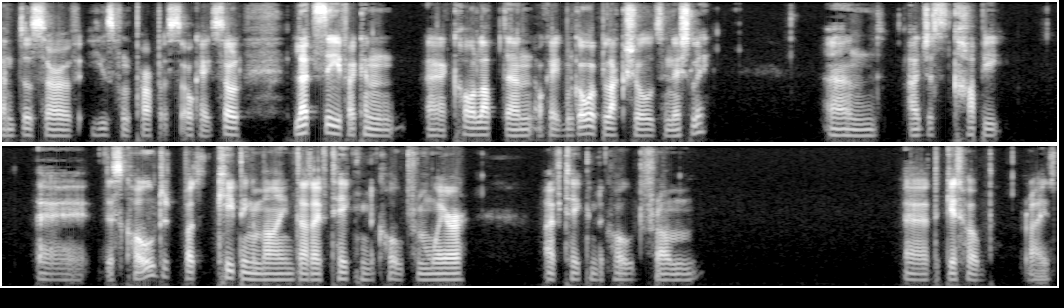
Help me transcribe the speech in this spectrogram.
and does serve useful purpose. Okay, so let's see if I can uh, call up then, okay, we'll go with Black-Scholes initially. And I'll just copy uh, this code, but keeping in mind that I've taken the code from where I've taken the code from uh, the GitHub, right?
